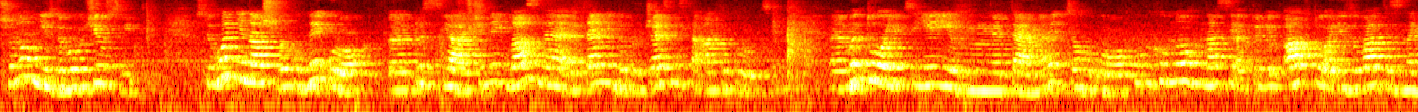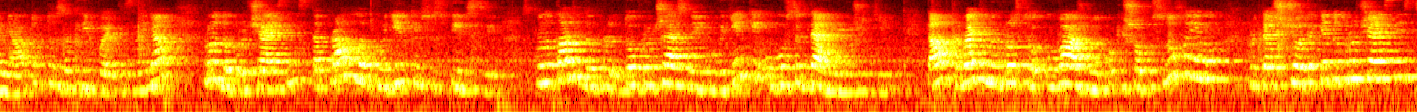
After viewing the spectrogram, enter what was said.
шановні здобувачі освіти, сьогодні наш виховний урок е, присвячений власне темі доброчесність та антикорупція. Е, Метою цієї теми цього уроку виховного в нас є актуалізувати знання, тобто закріпити знання про доброчесність та правила поведінки в суспільстві, спонукати доброчесної поведінки у повсякденному житті. Так, давайте ми просто уважно поки що послухаємо про те, що таке доброчесність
